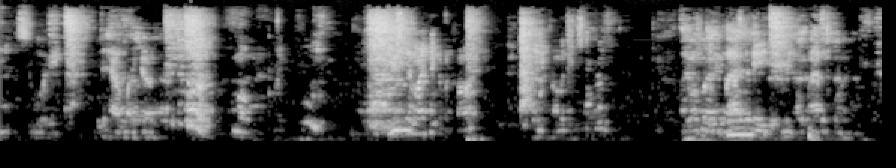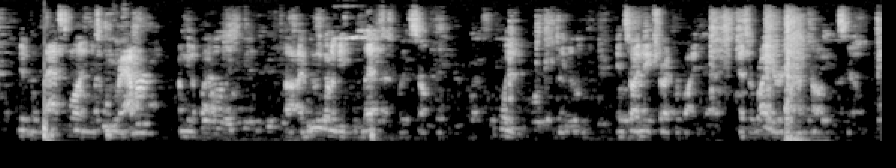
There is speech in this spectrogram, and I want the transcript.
end of the story to have like a moment. Like, usually when I pick up a comic, in a comic book I'll go to the last page and read the last one. And if the last one is grabber, I'm going to buy it. Uh, I really want to be left with something poignant, you know? And so I make sure I provide that as a writer in my comics. Now,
